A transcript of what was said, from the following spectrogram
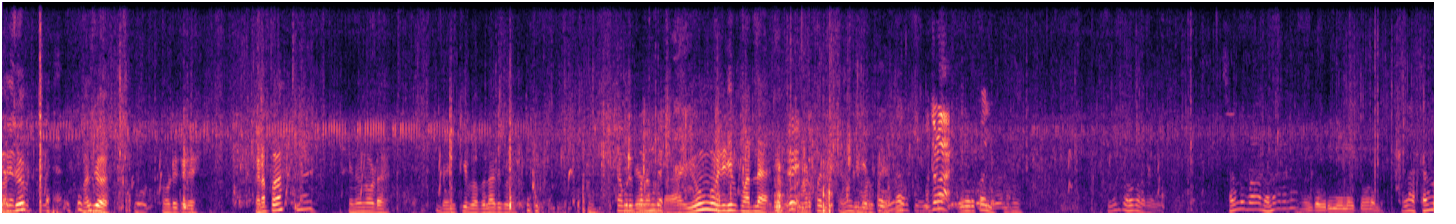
ಮಂಜು ಮಂಜು ನೋಡಿ ಕಡೆ. ಗಣಪ ಇನ್ನು ನೋಡ ಬೆಂಕಿ ಬಬಲಾದಿ ಕೂಡ. ಇವಂಗ್ ಹಿಡಿಬೇಕು ಮೊದ್ಲ ಸಣ್ಣ ಹಿಡಿಬೇಕು ಗೌರಿ ಮೀನು ಐತಿ ನೋಡಲ್ಲ ಅಲ್ಲ ಸಣ್ಣ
